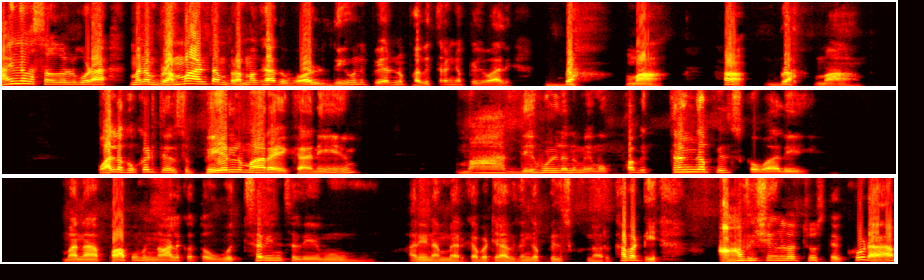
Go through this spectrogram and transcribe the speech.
ఐదవ సోదరులు కూడా మనం బ్రహ్మ అంటాం. బ్రహ్మ కాదు వాళ్ళు దేవుని పేరును పవిత్రంగా పిలవాలి. బ్రహ్మ. హ, బ్రహ్మ. వాళ్ళకు ఒకటి తెలుసు పేర్లు మారాయి కానీ మా దేవుళ్ళను మేము పవిత్రంగా పిలుచుకోవాలి. మన పాపము నాలుకతో ఉచ్చరించలేము అని నమ్మారు కాబట్టి ఆ విధంగా పిలుచుకున్నారు. కాబట్టి ఆ విషయంలో చూస్తే కూడా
